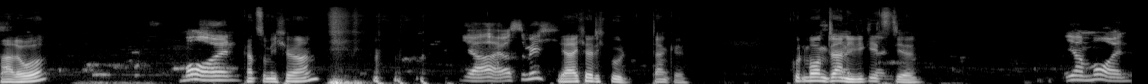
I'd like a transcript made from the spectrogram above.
Hallo? Moin. Kannst du mich hören? Ja, hörst du mich? Ja, ich höre dich gut. Danke. Guten Morgen, Gianni. Wie geht's dir? Ja, moin.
